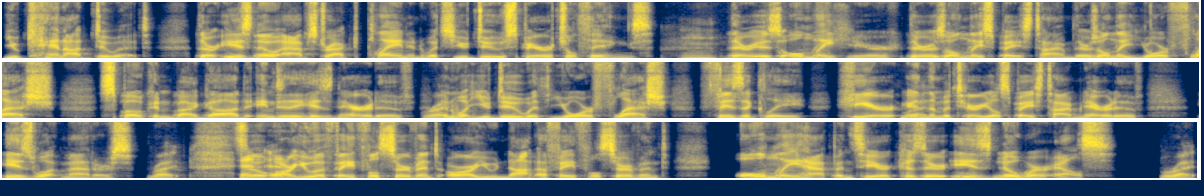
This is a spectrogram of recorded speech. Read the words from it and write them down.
You cannot do it. There is no abstract plane in which you do spiritual things. Mm. There is only here, there is only space-time. There's only your flesh spoken by God into his narrative. Right. And what you do with your flesh physically here in the material space-time narrative is what matters. Right. So, And- and- are you a faithful servant or are you not a faithful servant? Only happens here because there is nowhere else. Right.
